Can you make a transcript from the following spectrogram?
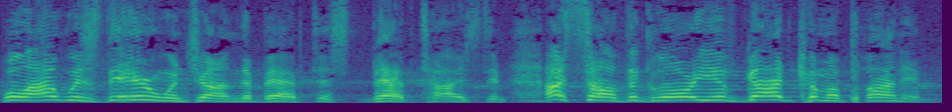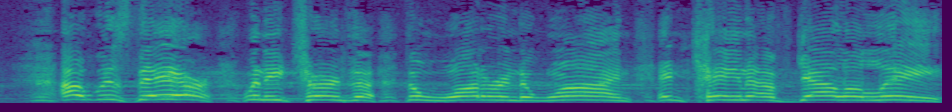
well, I was there when John the Baptist baptized him. I saw the glory of God come upon him. I was there when he turned the, the water into wine in Cana of Galilee.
